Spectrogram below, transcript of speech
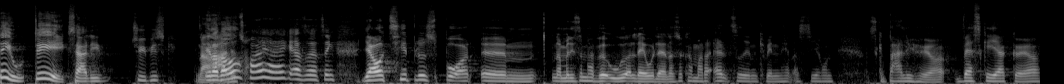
det er jo det er ikke særlig typisk. Nej, Eller hvad? det tror jeg ikke. Altså, jeg, tænker, jeg er jo tit blevet spurgt, øhm, når man ligesom har været ude og lave et eller andet, så kommer der altid en kvinde hen og siger, hun skal bare lige høre, hvad skal jeg gøre,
